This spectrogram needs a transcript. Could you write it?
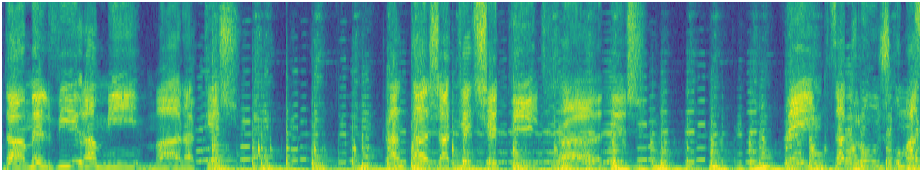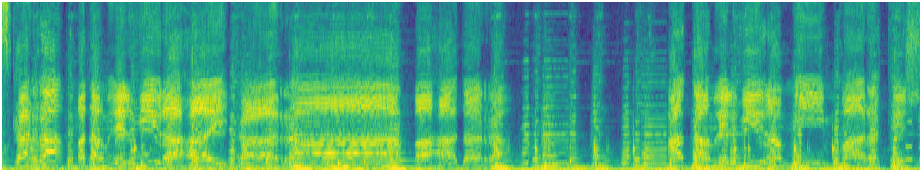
מדאם אלווירה ממרקש קנתה ז'קט שתתחדש ועם קצת רוז' ומסקרה מדאם אלווירה היקרה בהדרה מדאם אלווירה ממרקש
